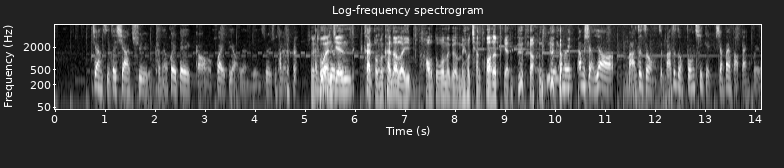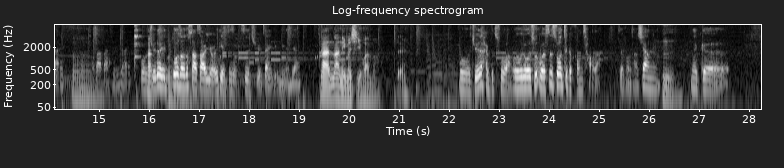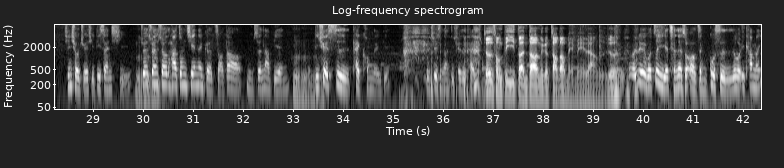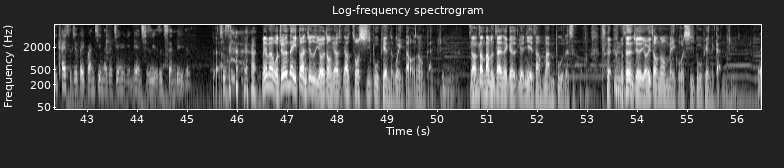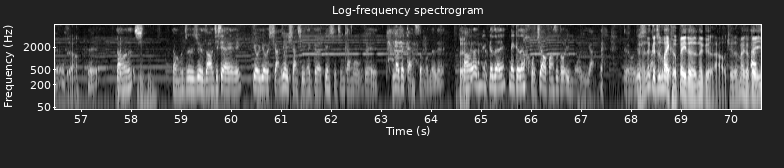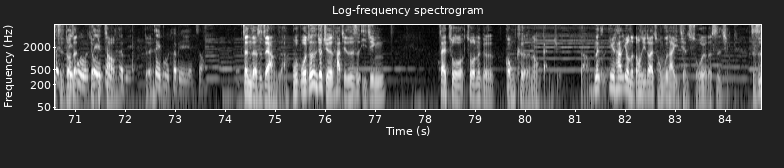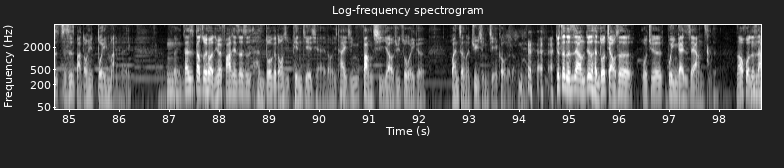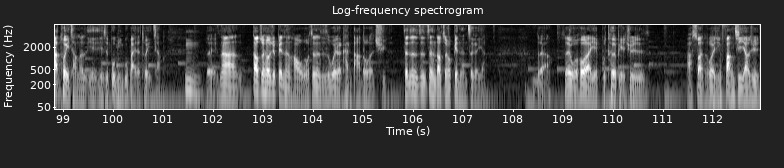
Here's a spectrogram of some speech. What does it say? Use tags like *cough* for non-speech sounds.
这样子再下去可能会被搞坏掉这样子，所以说他们，*laughs* 所以突然间看我们看到了一好多那个没有讲话的片，*laughs* 他们他们想要把这种把这种风气给想办法搬回来，嗯，想办法搬回来，我觉得多多少少有一点这种自觉在里面，这样。那那你们喜欢吗？对，我觉得还不错啊，我我说我是说这个风潮啦，这个风潮像嗯那个。星球崛起第三期，虽然虽然说它中间那个找到女生那边，嗯嗯，的确是太空了一点，就剧情上的确是太空。就是从第一段到那个找到美眉这样子，就是。我因为我自己也承认说，哦，整个故事如果一他们一开始就被关进那个监狱里面，其实也是成立的。对啊。其实 *laughs* 没有没有，我觉得那一段就是有一种要要做西部片的味道那种感觉，嗯、知道？当他们在那个原野上漫步的时候，对、嗯、我真的觉得有一种那种美国西部片的感觉。对对啊。对。然后，然后就就然后接下来又又想又想起那个变形金刚五，对，不知道在干什么的对。对。然后每个人每个人吼叫方式都一模一样的，*laughs* 对，我就那个是麦可贝的那个啦，我觉得麦可贝一直都在用一招，特别对，这一部特别严重，真的是这样子啊！我我真的就觉得他其实是已经在做做那个功课的那种感觉，知道？那个因为他用的东西都在重复他以前所有的事情，只是只是把东西堆满了而已。对，但是到最后你会发现，这是很多个东西拼接起来的东西。他已经放弃要去做一个完整的剧情结构的东西，*laughs* 就真的是这样。就是很多角色，我觉得不应该是这样子的。然后或者是他退场的，也也是不明不白的退场。嗯，对。那到最后就变成好，我真的只是为了看打斗而去的。真正的真真的到最后变成这个样子。对啊，所以我后来也不特别去啊，算了，我已经放弃要去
